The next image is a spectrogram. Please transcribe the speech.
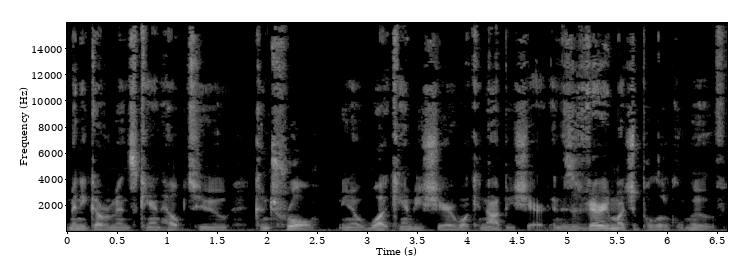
many governments can help to control you know what can be shared what cannot be shared. And this is very much a political move.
